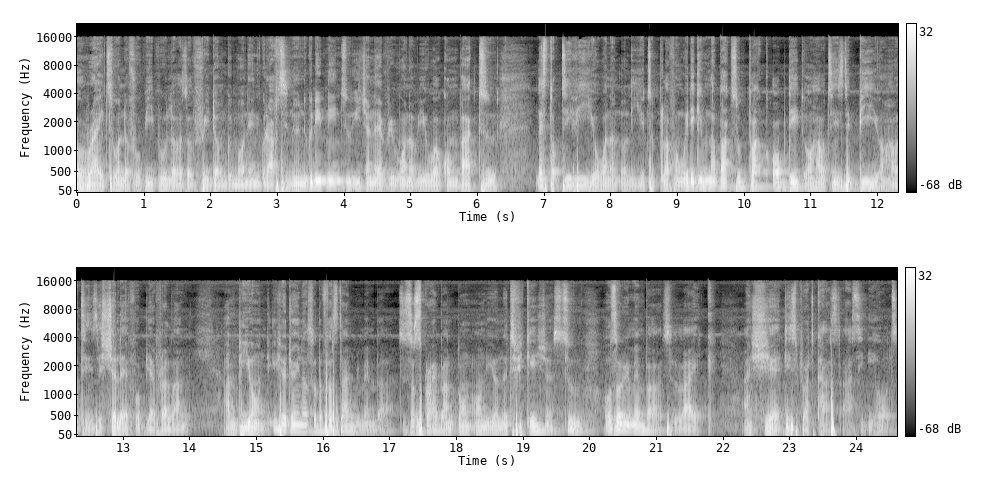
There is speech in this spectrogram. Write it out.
All right, wonderful people, lovers of freedom. Good morning, good afternoon, good evening to each and every one of you. Welcome back to Let's Talk TV, your one and only YouTube platform, where they're giving a back to back update on how things they be or how things they shell for Biafra land and beyond. If you're joining us for the first time, remember to subscribe and turn on your notifications too. Also, remember to like and share this broadcast as it hot.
